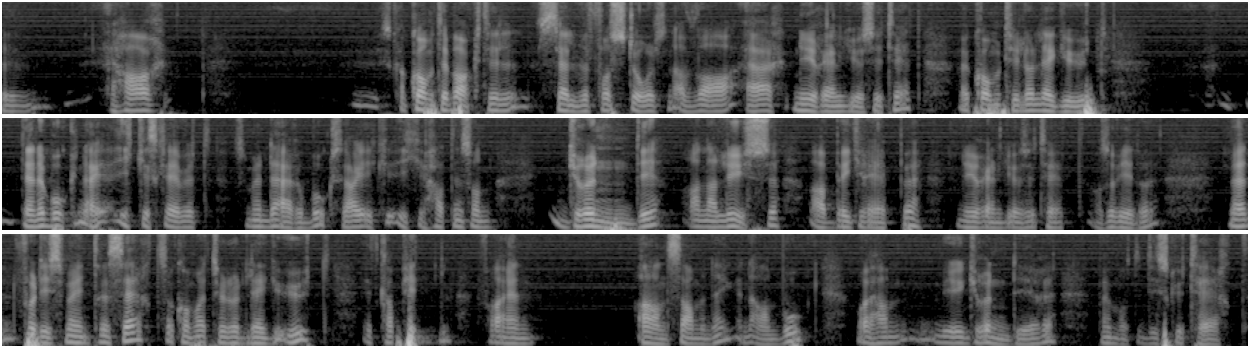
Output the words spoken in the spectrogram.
Uh, jeg har skal komme tilbake til selve forståelsen av hva er nyreligiøsitet. Jeg kommer til å legge ut Denne boken er ikke skrevet som en lærebok, så jeg har ikke, ikke hatt en sånn grundig analyse av begrepet nyreligiøsitet osv. Men for de som er interessert, så kommer jeg til å legge ut et kapittel fra en annen sammenheng, en annen bok, hvor jeg har mye grundigere på en måte diskutert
